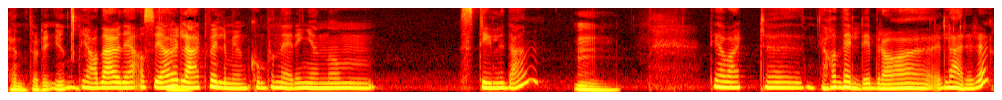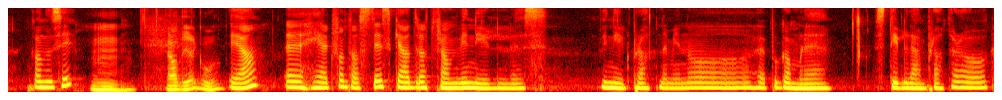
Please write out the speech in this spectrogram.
henter det inn? Ja, det er jo det. Altså, jeg har jo lært veldig mye om komponering gjennom Still Dan. Mm. De har vært eh, Jeg har veldig bra lærere, kan du si. Mm. Ja, de er gode. Ja, helt fantastisk. Jeg har dratt fram vinyl, vinylplatene mine og hørt på gamle Stille Dan-plater. Og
